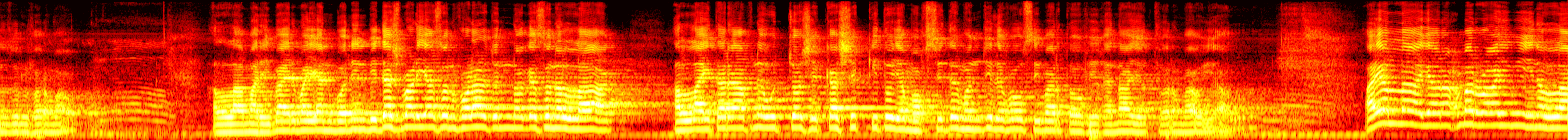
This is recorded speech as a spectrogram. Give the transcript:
নজরুল ফরমাও। আল্লাহ মারি বাইর বাইয়ান বনিন বিদেশ বাড়ি আসুন, পড়ার জন্য গেছেন আল্লাহ। আল্লাহ তারে আপনি উচ্চ শিক্ষা শিক্ষিত, ইয়া মসজিদে, মঞ্জিলে পৌঁছিবার তৌফিক এনায়ত ফরমাও, ইয়া আয় আল্লাহ, ইয়া রহমান রাহিমিন, আল্লাহ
